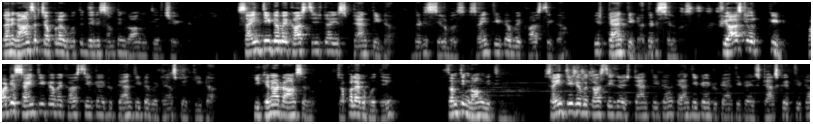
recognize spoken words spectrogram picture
దానికి ఆన్సర్ చెప్పలేకపోతే దేర్ ఇస్ సంథింగ్ రాంగ్ విత్ యువర్ చైల్డ్ సైన్ థీటా బై కాస్ థీటా ఇస్ టాన్ థీటా దట్ ఈస్ సిలబస్ సైన్ థీటా బై కాస్ థీటా is tan theta. That is syllabus. If you ask your kid, what is sin theta by cos theta into tan theta by tan square theta, he cannot answer. చెప్పలేకపోతే సంథింగ్ రాంగ్ విత్ హిమ్ సైన్ థీటా బై కాస్ థీటా ఇస్ టాన్ థీటా టాన్ థీటా ఇంటూ టాన్ థీటా ఇస్ టాన్ స్క్వేర్ థీటా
